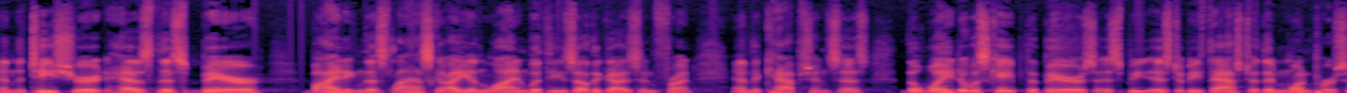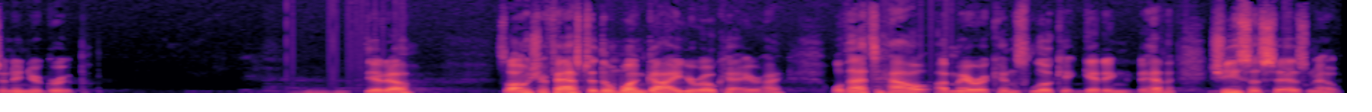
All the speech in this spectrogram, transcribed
And the t shirt has this bear biting this last guy in line with these other guys in front. And the caption says, The way to escape the bears is, be, is to be faster than one person in your group. You know? As long as you're faster than one guy, you're okay, right? Well, that's how Americans look at getting to heaven. Jesus says no.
